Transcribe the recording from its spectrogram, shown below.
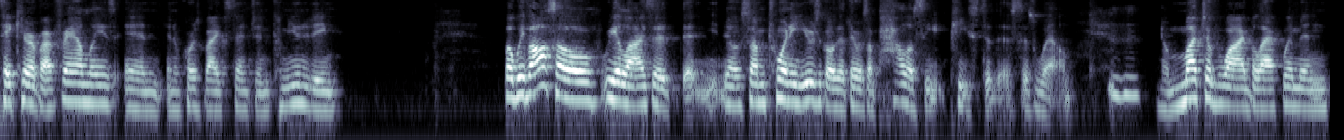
take care of our families, and, and of course, by extension, community. But we've also realized that, that, you know, some 20 years ago, that there was a policy piece to this as well. Mm-hmm. You know, much of why Black women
